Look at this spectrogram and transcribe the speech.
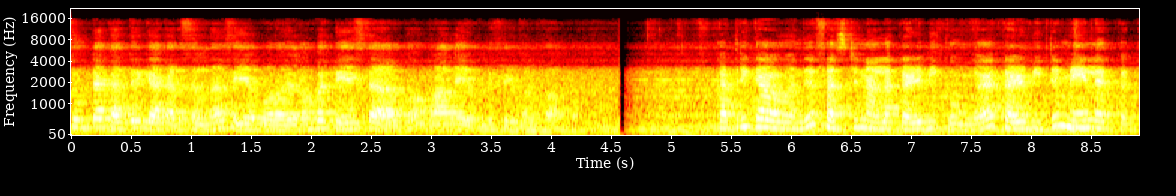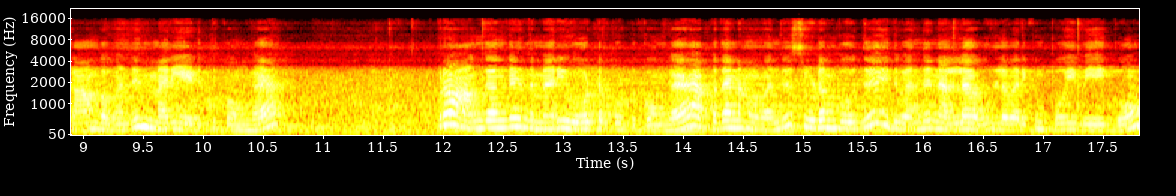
சுட்ட கத்திரிக்காய் கடைசல் தான் செய்ய போகிறோம் இது ரொம்ப டேஸ்ட்டாக இருக்கும். வாங்க எப்படி செய்வோம்னு பார்ப்போம். கத்திரிக்காவை வந்து ஃபஸ்ட்டு நல்லா கழுவிக்கோங்க. கழுவிட்டு மேலே இருக்க காம்பை வந்து இந்த மாதிரி எடுத்துக்கோங்க. அப்புறம் அங்கங்கே இந்த மாதிரி ஓட்டை போட்டுக்கோங்க. அப்போ தான் நம்ம வந்து சுடும்போது இது வந்து நல்லா உள்ள வரைக்கும் போய் வேகும்.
